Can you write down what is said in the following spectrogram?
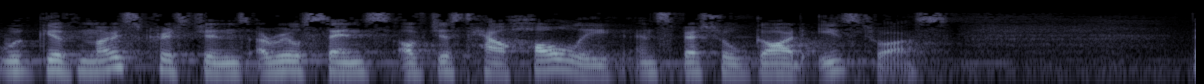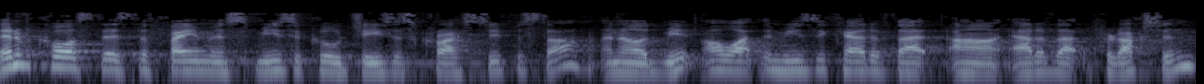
would give most Christians a real sense of just how holy and special God is to us. Then, of course, there's the famous musical Jesus Christ Superstar, and I'll admit I like the music out of that uh, out of that production.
